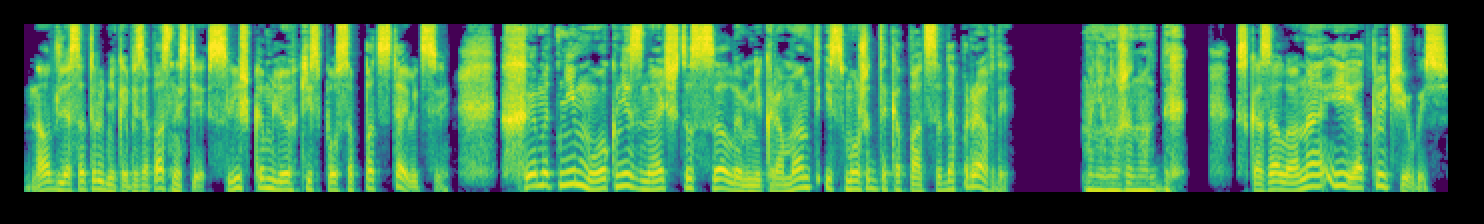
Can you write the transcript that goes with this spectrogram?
Но для сотрудника безопасности слишком легкий способ подставиться. Хэммет не мог не знать, что Салем некромант и сможет докопаться до правды. «Мне нужен отдых», — сказала она и отключилась.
